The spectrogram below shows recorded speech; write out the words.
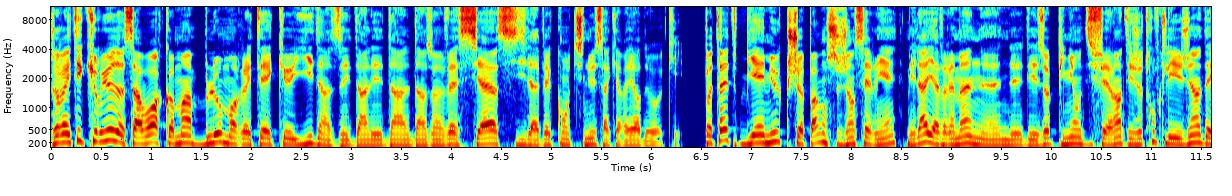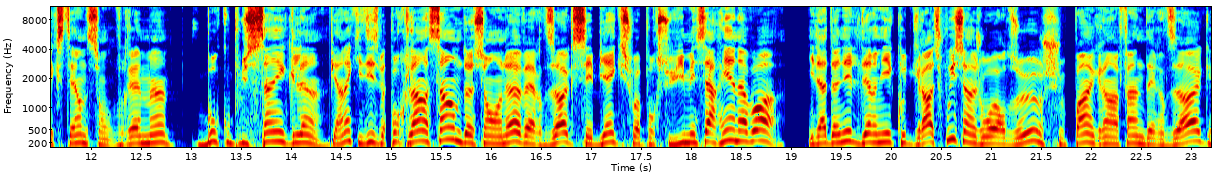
J'aurais été curieux de savoir comment Bloom aurait été accueilli dans, un vestiaire s'il avait continué sa carrière de hockey peut-être bien mieux que je pense, j'en sais rien. Mais là, il y a vraiment des opinions différentes et je trouve que les gens d'externe sont vraiment beaucoup plus cinglants. Puis il y en a qui disent, pour l'ensemble de son œuvre, Herzog, c'est bien qu'il soit poursuivi, mais ça n'a rien à voir. Il a donné le dernier coup de grâce. Oui, c'est un joueur dur. Je ne suis pas un grand fan d'Herzog.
